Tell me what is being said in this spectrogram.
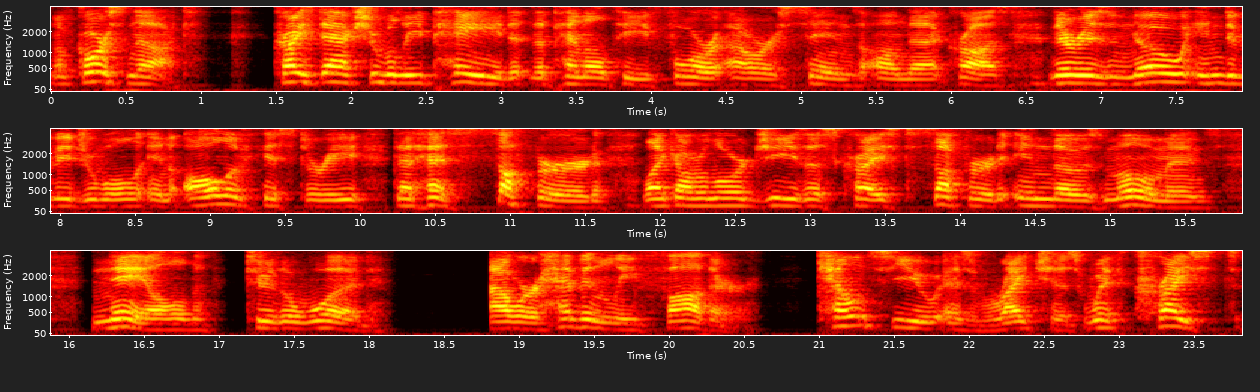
Of course not. Christ actually paid the penalty for our sins on that cross. There is no individual in all of history that has suffered like our Lord Jesus Christ suffered in those moments, nailed to the wood. Our Heavenly Father counts you as righteous with Christ's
